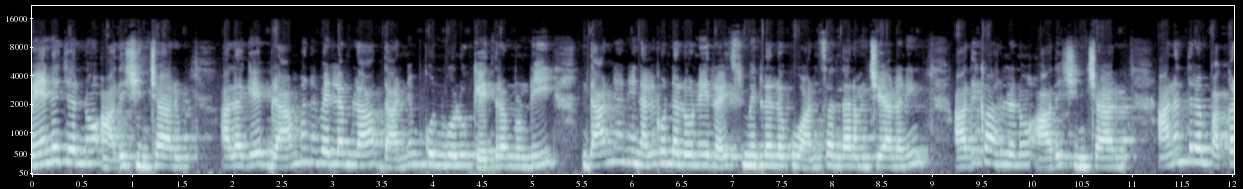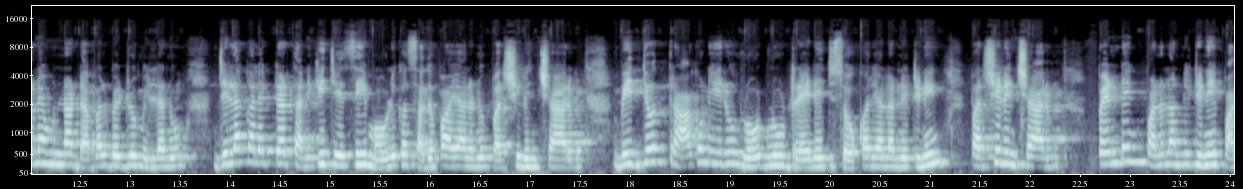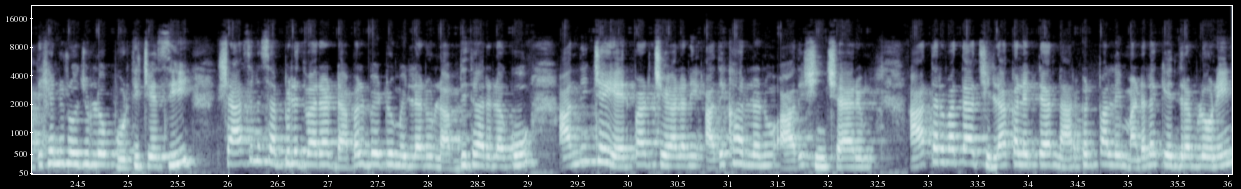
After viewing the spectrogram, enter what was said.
మేనేజర్ను ఆదేశించారు. అలాగే బ్రాహ్మణ వెల్లంల ధాన్యం కొనుగోలు కేంద్రం నుండి ధాన్యాన్ని నల్గొండలోనే రైస్ మిల్లలకు అనుసంధానం చేయాలని అధికారులను ఆదేశించారు. అనంతరం పక్కనే ఉన్న డబల్ బెడ్రూమ్ ఇళ్ళను జిల్లా కలెక్టర్ తనిఖీ చేసి మౌలిక సదుపాయాలను పరిశీలించారు. విద్యుత్ త్రాగునీరు రోడ్లు డ్రైనేజ్ సౌకర్యాలన్నిటినీ పరిశీలించారు. పెండింగ్ పనులన్నిటినీ పదిహేను రోజుల్లో పూర్తి చేసి శాసనసభ్యుల ద్వారా డబుల్ బెడ్రూమ్ ఇళ్ళను లబ్ధిదారులకు అందించే ఏర్పాటు చేయాలని అధికారులను ఆదేశించారు. ఆ తర్వాత జిల్లా కలెక్టర్ నార్కట్పల్లి మండల కేంద్రంలోని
